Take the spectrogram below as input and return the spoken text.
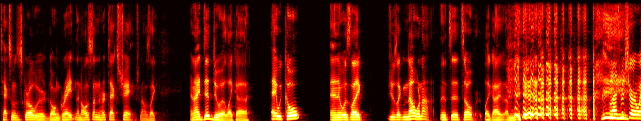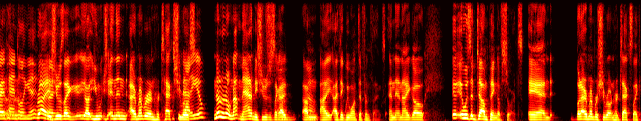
texting with this girl, we were going great, and then all of a sudden her text changed, and I was like, and I did do it like a, hey, we cool, and it was like she was like, no, we're not. It's it's over. Like I, I'm. Well, that's a mature way of handling it, Right. She was like, you, and then I remember in her text she, She wrote, mad at you? No, no, no, not mad at me. She was just like, I, Oh. um, I, I think we want different things. And then I go, it, it was a dumping of sorts. And but I remember she wrote in her text like,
